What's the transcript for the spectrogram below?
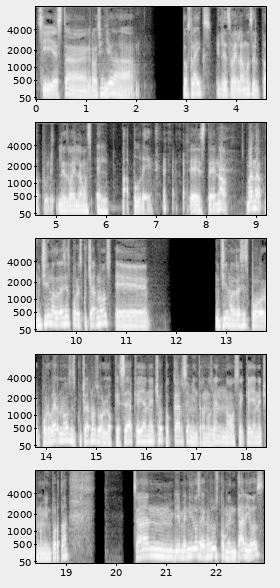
si esta grabación llega a dos likes, Y les bailamos el papure. les bailamos el papure. este, no. Banda, muchísimas gracias por escucharnos. eh, muchísimas gracias por, por vernos, escucharnos o lo que sea que hayan hecho, tocarse mientras nos ven. No sé qué hayan hecho, no me importa. Sean bienvenidos a dejar sus comentarios,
